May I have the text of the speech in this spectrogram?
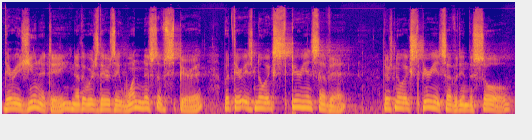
There is unity, in other words, there's a oneness of spirit, but there is no experience of it. There's no experience of it in the soul.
